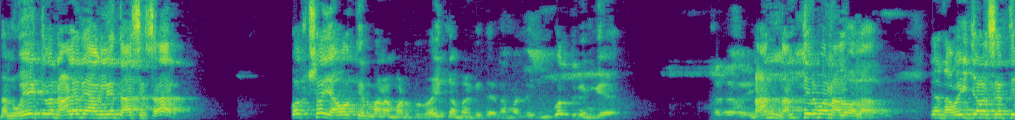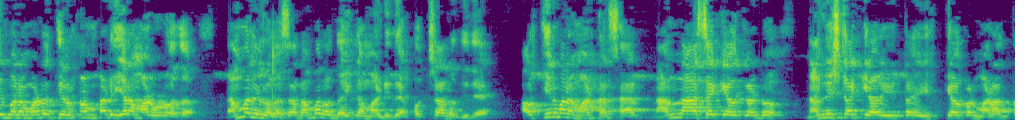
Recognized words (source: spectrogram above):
ನನ್ನ ವೈಯಕ್ತಿಕ ನಾಳೆನೇ ಆಗ್ಲಿ ಅಂತ ಆಸೆ ಸರ್. ಪಕ್ಷ ಯಾವ ತೀರ್ಮಾನ ಮಾಡ್ತದೆ ಹೈಕಮಾಂಡ್ ಇದೆ ನಮ್ಮಲ್ಲಿ ನಿಮ್ಗೆ ಗೊತ್ತು ನಿಮ್ಗೆ. ನಾನು ನನ್ನ ತೀರ್ಮಾನ ಅಲ್ವಲ್ಲ. ಏ, ನಾವು ಐದು ಜನ ಸೇರಿ ತೀರ್ಮಾನ ಮಾಡೋ, ತೀರ್ಮಾನ ಮಾಡಿ, ಏನೋ ಮಾಡ್ಬಿಡ್ಬೋದು. ನಮ್ಮಲ್ಲಿ ಇಲ್ವಲ್ಲ ಸರ್? ನಮ್ಮಲ್ಲಿ ಒಂದು ಹೈಕಮಾಂಡ್ ಇದೆ ಪಕ್ಷ ಅನ್ನೋದಿದೆ. ಅವ್ರು ತೀರ್ಮಾನ ಮಾಡ್ತಾರೆ ಸರ್. ನನ್ನ ಆಸೆ ಕೇಳ್ಕೊಂಡು, ನನ್ನ ಇಷ್ಟ ಇಷ್ಟ ಕೇಳ್ಕೊಂಡು ಮಾಡೋಂಥ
